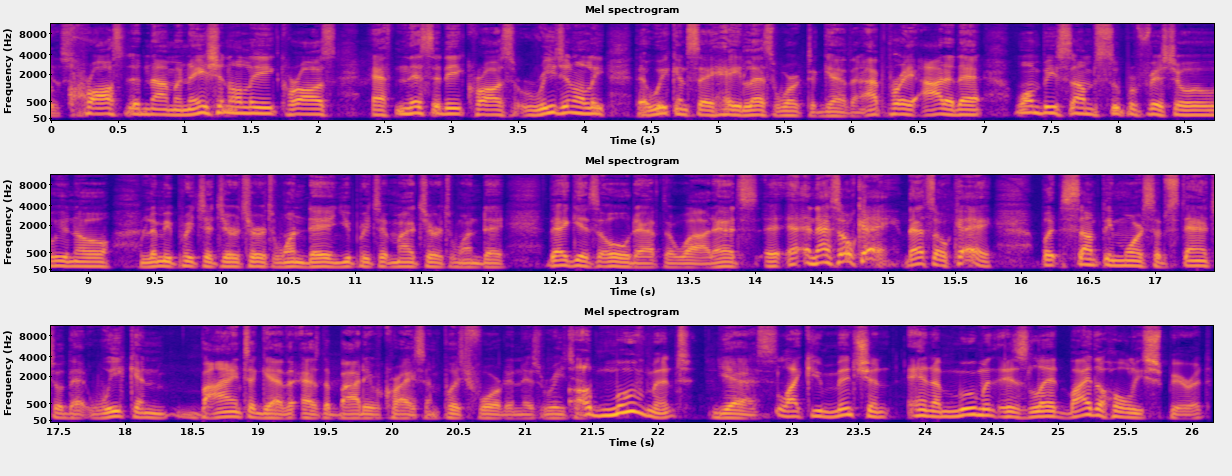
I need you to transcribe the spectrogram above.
Yes. cross denominationally cross ethnicity cross regionally that we can say hey let's work together. And i pray out of that won't be some superficial you know let me preach at your church one day and you preach at my church one day. That gets old after a while. That's and that's okay. That's okay. But something more substantial that we can bind together as the body of christ and push forward in this region. A movement yes. like you mentioned and a movement that is led by the Holy Spirit,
